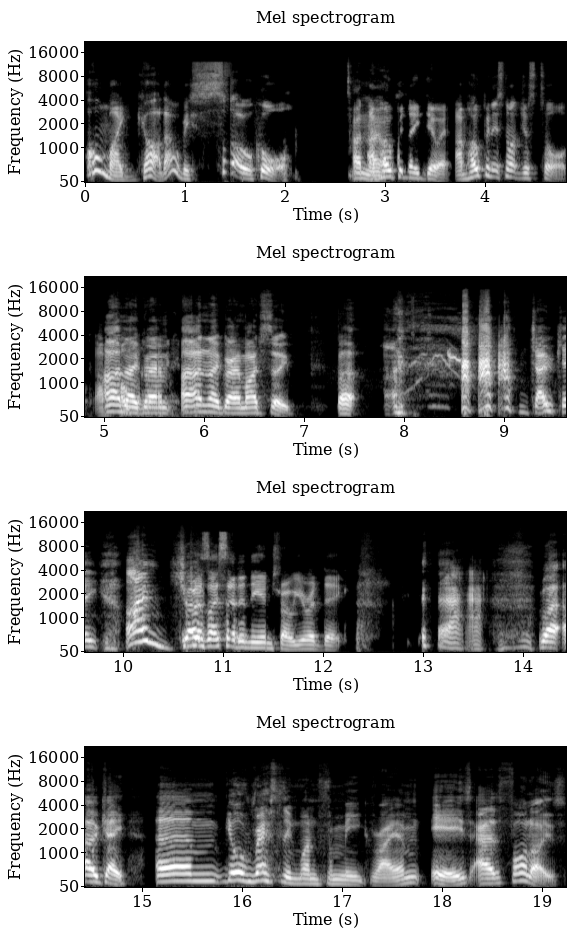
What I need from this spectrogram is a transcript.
oh my god, that would be so cool. I am hoping they do it. I'm hoping it's not just talk. I'm I know, Graham. I know, Graham. I'd sue, but I'm joking. I'm joking. As I said in the intro, you're a dick. right. Okay. Um, your wrestling one from me, Graham, is as follows.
